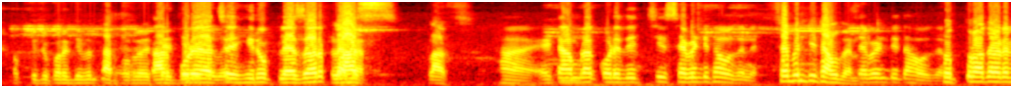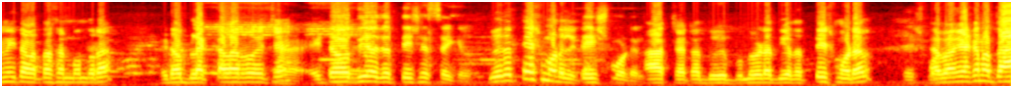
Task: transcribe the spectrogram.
সবকিছু করে দিবেন তারপরে তারপরে আছে হিরো প্লেজার প্লাস প্লাস হ্যাঁ এটা আমরা করে দিচ্ছি সেভেন্টি থাউজেন্ডে সেভেন্টি থাউজেন্ড সেভেন্টি থাউজেন্ড সত্তর হাজার এটা নিতে পারতেছেন বন্ধুরা। এটা ব্ল্যাক কালার রয়েছে। হ্যাঁ এটাও দুই হাজার তেইশের সাইকেল দুই হাজার তেইশ মডেল তেইশ মডেল আচ্ছা এটা দুই দুই হাজার তেইশ মডেল এবং এখানে যা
